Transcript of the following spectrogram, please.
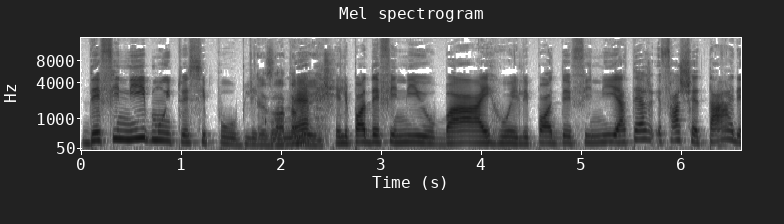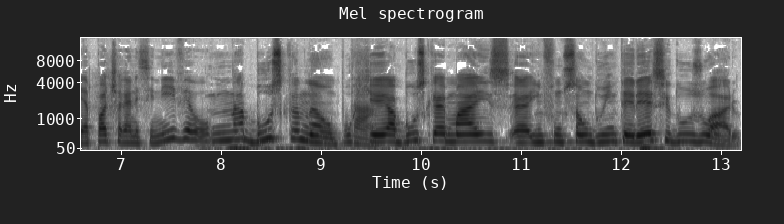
definir muito esse público, né? Exatamente. Ele pode definir o bairro, ele pode definir até a faixa etária, pode chegar nesse nível? Na busca, não, porque a busca é mais é, em função do interesse do usuário.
